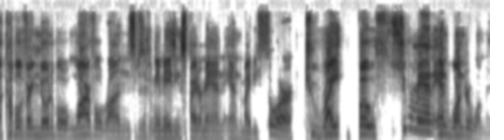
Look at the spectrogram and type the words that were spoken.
a couple of very notable Marvel runs, specifically Amazing Spider Man and The Mighty Thor, to write both Superman and Wonder Woman.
